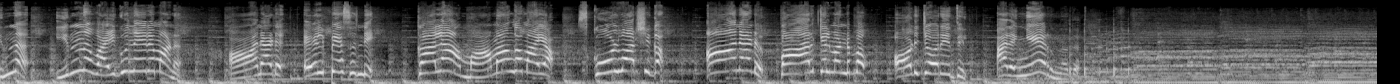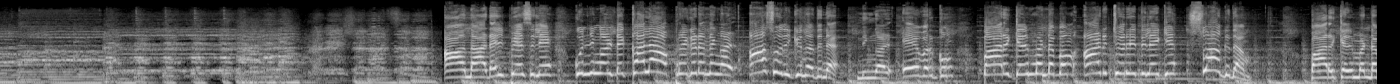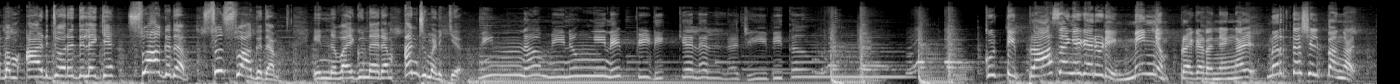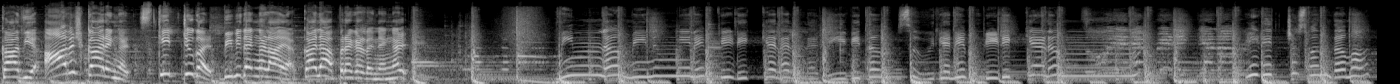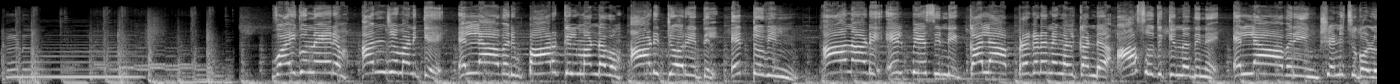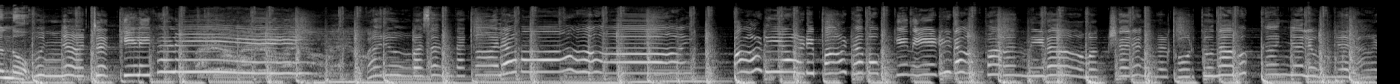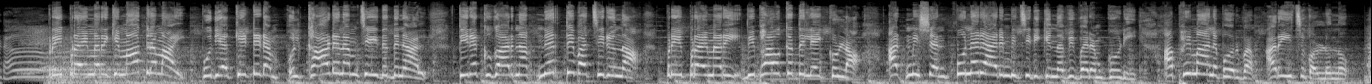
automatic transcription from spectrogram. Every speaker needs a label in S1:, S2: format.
S1: ഇന്ന് ഇന്ന് വൈകുന്നേരമാണ്. ആനാട് എൽ പി എസിന്റെ കലാ മാമാങ്കമായ സ്കൂൾ വാർഷികം ആനാട് പാർക്കൽ മണ്ഡപം ഓഡിറ്റോറിയത്തിൽ അരങ്ങേറുന്നത്. ആനാട് എൽ പി എസിലെ കുഞ്ഞുങ്ങളുടെ കലാപ്രകടനങ്ങൾ ആസ്വദിക്കുന്നതിന് നിങ്ങൾ ഏവർക്കും പാറയ്ക്കൽ മണ്ഡപം പാറയ്ക്കൽ മണ്ഡപം ആഡിറ്റോറിയത്തിലേക്ക് സ്വാഗതം സുസ്വാഗതം. ഇന്ന് വൈകുന്നേരം അഞ്ചു മണിക്ക്.
S2: നിന്ന മിനുങ്ങിനെ പിടിക്കലല്ല ജീവിതം.
S3: കുട്ടി പ്രാസംഗികരുടെ മിന്നും പ്രകടനങ്ങൾ നൃത്തശില്പങ്ങൾ കാവ്യ ആവിഷ്കാരങ്ങൾ സ്കിറ്റുകൾ വിവിധങ്ങളായ കലാപ്രകടനങ്ങൾ.
S2: നിന്ന മിനുങ്ങിനെ പിടിക്കലല്ല ജീവിതം. സൂര്യനെ പിടിക്കണം. പിടിച്ചു സ്വന്തമാക്കണം.
S1: മാത്രമായി പുതിയ കെട്ടിടം ഉദ്ഘാടനം ചെയ്തതിനാൽ തിരക്കു കാരണം നിർത്തിവച്ചിരുന്ന പ്രീ പ്രൈമറി വിഭാഗത്തിലേക്കുള്ള അഡ്മിഷൻ പുനരാരംഭിച്ചിരിക്കുന്ന വിവരം കൂടി അഭിമാനപൂർവം അറിയിച്ചു കൊള്ളുന്നു.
